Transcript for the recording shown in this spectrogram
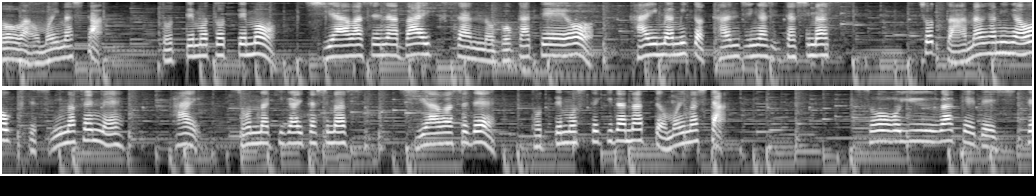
そうは思いました。とってもとっても幸せなバイクさんのご家庭を垣間見た感じがいたします。ちょっと甘噛みが多くてすみませんね。はい。そんな気がいたします。幸せでとっても素敵だなって思いました。そういうわけでして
